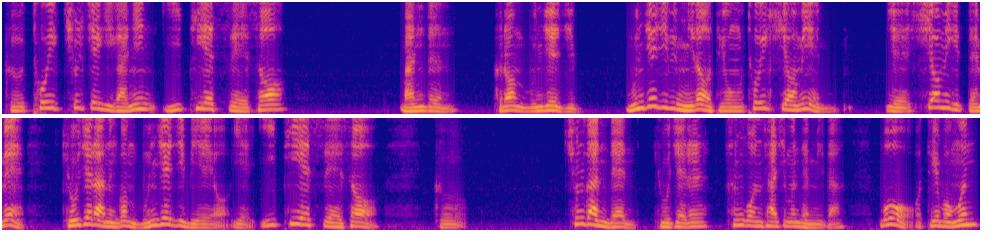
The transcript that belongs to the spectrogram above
그 토익 출제 기관인 ETS에서 만든 그런 문제집, 문제집입니다. 어떻게 보면 토익 시험이 예, 시험이기 때문에 교재라는 건 문제집이에요. 예, ETS에서 그 출간된 교재를 한 권 사시면 됩니다. 뭐 어떻게 보면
